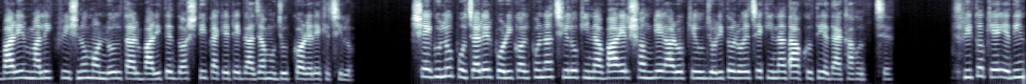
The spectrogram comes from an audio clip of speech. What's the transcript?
বাড়ির মালিক কৃষ্ণ মণ্ডল তার বাড়িতে দশটি প্যাকেটে গাঁজা মজুত করে রেখেছিল। সেগুলো প্রচারের পরিকল্পনা ছিল কিনা বা এর সঙ্গে আরও কেউ জড়িত রয়েছে কিনা তা খতিয়ে দেখা হচ্ছে। ধৃতকে এদিন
